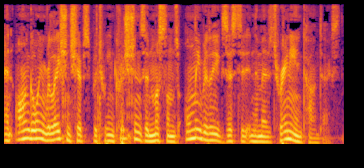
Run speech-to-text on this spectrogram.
and ongoing relationships between Christians and Muslims only really existed in the Mediterranean context.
